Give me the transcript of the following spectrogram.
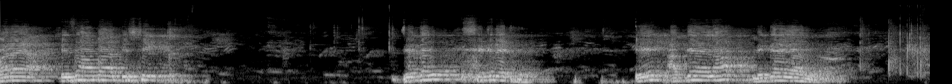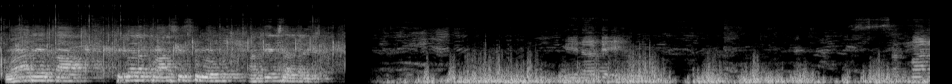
మన Nizamabad district general secretary A అధ్యాయుల లింగయ్య గారు. వారి యొక్క పిల్లలకు ఆశీస్సులు అందించాలని. ఈనాటి సన్మాన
